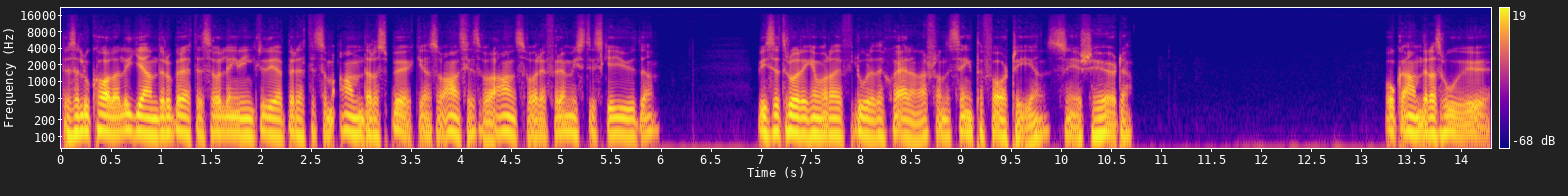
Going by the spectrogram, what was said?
Dessa lokala legender och berättelser har längre inkluderat berättelser om andar och spöken som anses vara ansvariga för de mystiska ljuden. Vissa tror att det kan vara de förlorade själarna från de sänkta fartygen som gör sig hörda. Och andra tror ju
